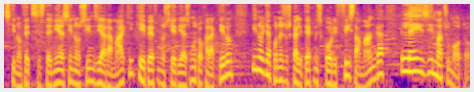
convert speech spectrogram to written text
Σκηνοθέτης της ταινίας είναι ο Σίντζι Αραμάκη και υπεύθυνος σχεδιασμού των χαρακτήρων είναι ο Ιαπωνέζος καλλιτέχνης κορυφής στα μάγκα, Λέιζι Ματσουμότο.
